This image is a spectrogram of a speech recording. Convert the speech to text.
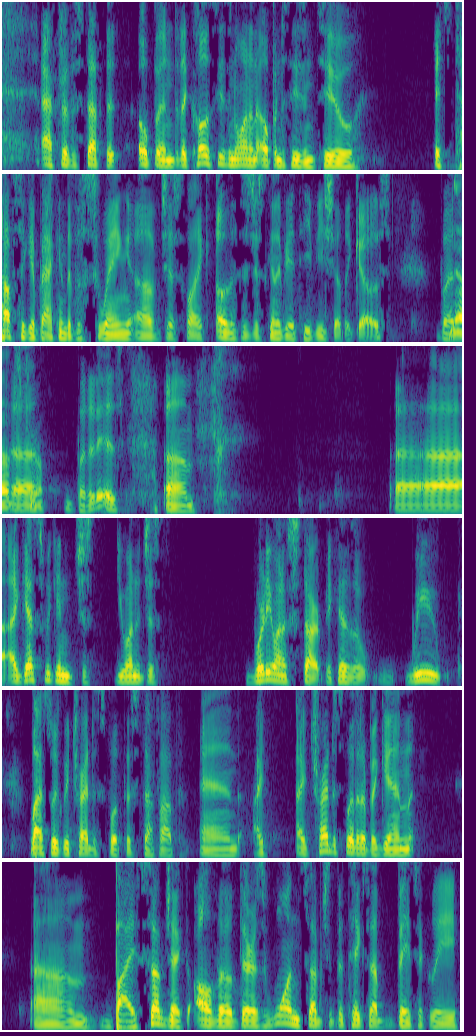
after the stuff that opened the closed season one and opened season two it's tough to get back into the swing of just like oh this is just going to be a tv show that goes but No, uh, but it is um, uh, I guess we can just. You want to just. Where do you want to start? Because we last week we tried to split this stuff up, and I I tried to split it up again um, by subject. Although there's one subject that takes up basically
